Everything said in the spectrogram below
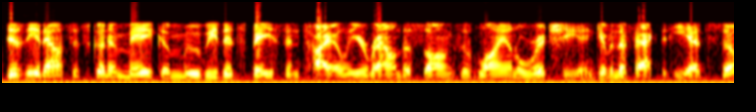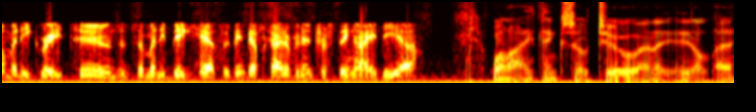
Disney announced it's going to make a movie that's based entirely around the songs of Lionel Richie. And given the fact that he had so many great tunes and so many big hits, I think that's kind of an interesting idea. Well, I think so too, and uh, uh,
